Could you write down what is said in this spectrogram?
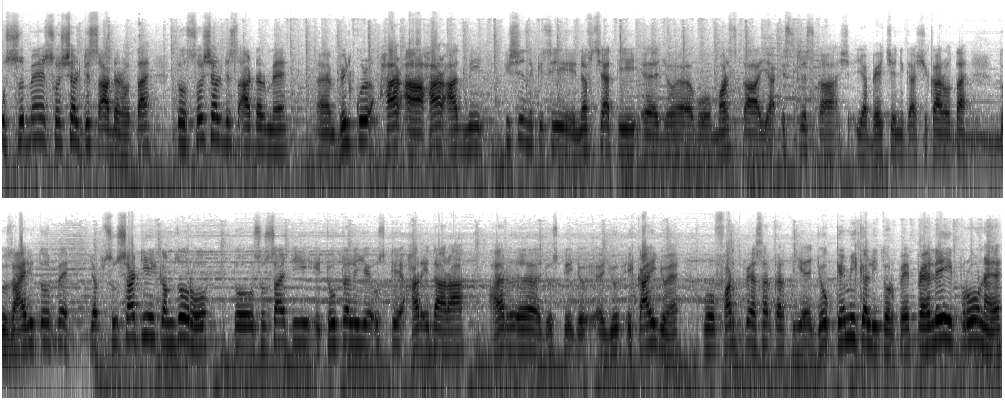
उसमें सोशल डिसऑर्डर होता है। तो सोशल डिसऑर्डर में बिल्कुल हर हर आदमी किसी न किसी नफसियाती जो है वो मर्ज़ का या स्ट्रेस का या बेचैनी का शिकार होता है। तो ज़ाहरी तौर पे जब सोसाइटी कमज़ोर हो तो सोसाइटी टोटली ये उसके हर इदारा, हर जो उसकी जो इकाई जो है, वो फ़र्द पे असर करती है, जो केमिकली तौर पे पहले ही प्रोन है,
